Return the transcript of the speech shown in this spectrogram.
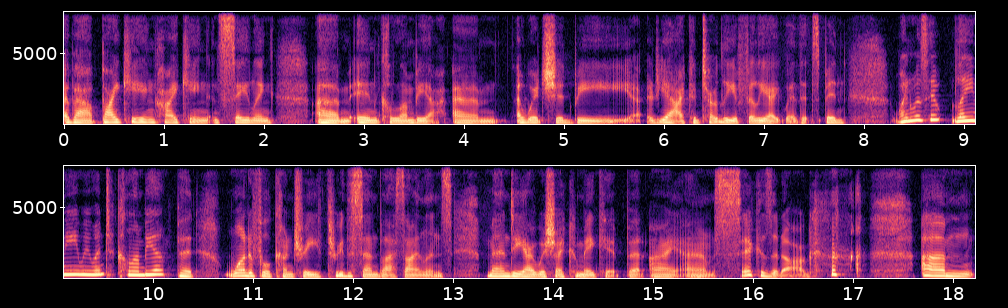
about biking, hiking, and sailing um, in Colombia, um, which should be, yeah, I could totally affiliate with. It's been, when was it, Lainey? We went to Colombia, but wonderful country through the San Blas Islands. Mandy, I wish I could make it, but I am sick as a dog. um,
